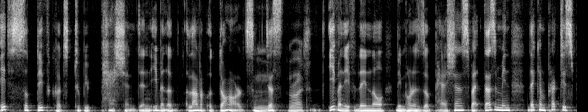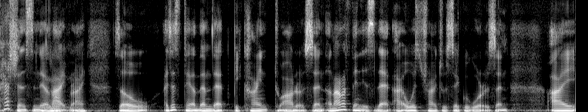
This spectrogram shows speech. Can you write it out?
it's so difficult to be patient, and even a, a lot of adults hmm, just right. even if they know the importance of patience, but it doesn't mean they can practice patience in their life, right? So I just tell them that be kind to others. And another thing is that I always try to say good words, and I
